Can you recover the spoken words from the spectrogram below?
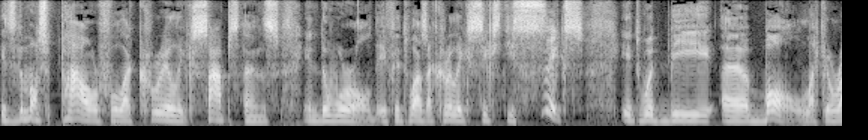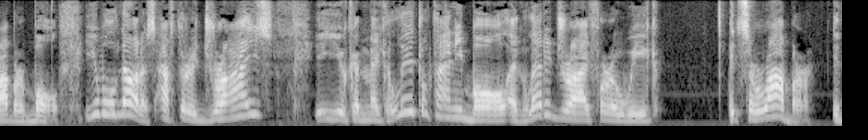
It's the most powerful acrylic substance in the world. If it was acrylic 66, it would be a ball, like a rubber ball. You will notice after it dries, you can make a little tiny ball and let it dry for a week. It's a rubber it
